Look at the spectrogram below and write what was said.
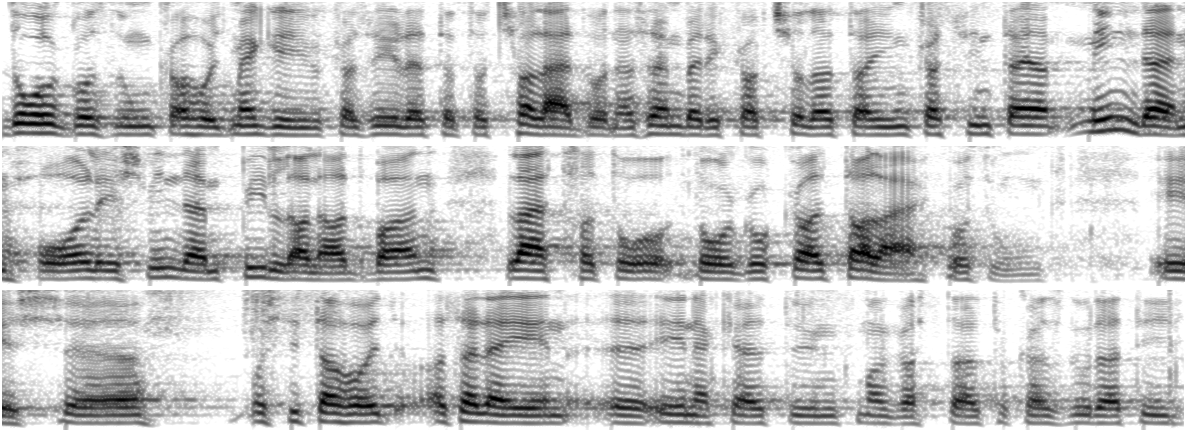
dolgozunk, ahogy megéljük az életet a családban, az emberi kapcsolatainkat, szinte mindenhol és minden pillanatban látható dolgokkal találkozunk. És most itt, ahogy az elején énekeltünk, magasztaltuk az Urat, így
